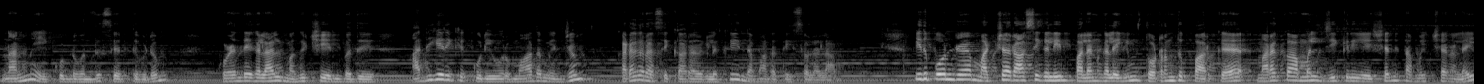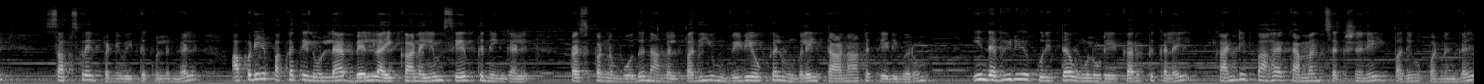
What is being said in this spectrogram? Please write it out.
நன்மையை கொண்டு வந்து சேர்த்துவிடும். குழந்தைகளால் மகிழ்ச்சி என்பது அதிகரிக்கக்கூடிய ஒரு மாதம் என்றும் கடகராசிக்காரர்களுக்கு இந்த மாதத்தை சொல்லலாம். இது போன்ற மற்ற ராசிகளின் பலன்களையும் தொடர்ந்து பார்க்க மறக்காமல் ஜி கிரியேஷன் தமிழ் சேனலை சப்ஸ்கிரைப் பண்ணி வைத்துக் கொள்ளுங்கள். அப்படியே பக்கத்தில் உள்ள பெல் ஐக்கானையும் சேர்த்து நீங்கள் ப்ரெஸ் பண்ணும்போது நாங்கள் பதியும் வீடியோக்கள் உங்களை தானாக தேடி வரும். இந்த வீடியோ குறித்த உங்களுடைய கருத்துக்களை கண்டிப்பாக கமெண்ட் செக்ஷனில் பதிவு பண்ணுங்கள்.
